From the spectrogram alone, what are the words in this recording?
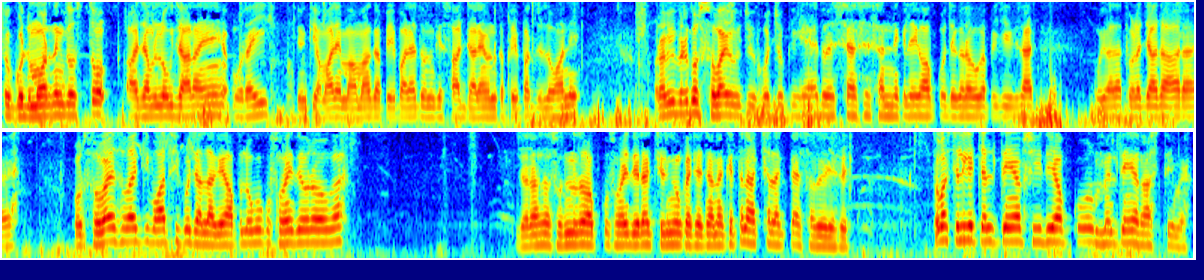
तो good morning दोस्तों, आज हम लोग जा रहे हैं उरई, क्योंकि हमारे मामा का पेपर है तो उनके साथ जा रहे हैं उनका पेपर दिलवाने। और अभी बिल्कुल सुबह हो चुकी है तो इस साइड से सन निकलेगा, आपको दिख रहा होगा पीछे के साथ। वो ज़्यादा, थोड़ा ज़्यादा आ रहा है। और सुबह सुबह की बात ही कुछ अलग है, आप लोगों को सुनाई दे रहा होगा? ज़रा सा सुनना तो आपको सुनाई दे रहा है चिड़ियों का चचाना कितना अच्छा लगता है सवेरे से। तो बस चलिए चलते हैं अब सीधे आपको, मिलते हैं रास्ते में।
